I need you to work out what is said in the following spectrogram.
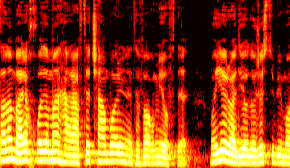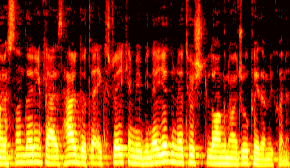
مثلا برای خود من هر هفته چند بار این اتفاق میفته. ما یه رادیولوژیست تو بیمارستان داریم که از هر دوتا عکس که می‌بینه یه دونه توش lung nodule پیدا می‌کنه.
